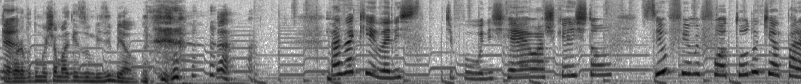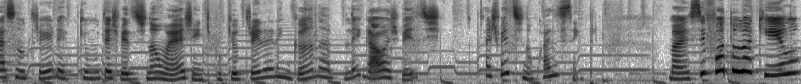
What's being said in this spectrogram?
Que É. agora eu vou chamar aqueles zumbis de Belo. Mas é aquilo, eles, tipo, eles, eu acho que eles estão. Se o filme for tudo que aparece no trailer, que muitas vezes não é, gente, porque o trailer engana legal às vezes. Às vezes não, quase sempre. Mas se for tudo aquilo,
